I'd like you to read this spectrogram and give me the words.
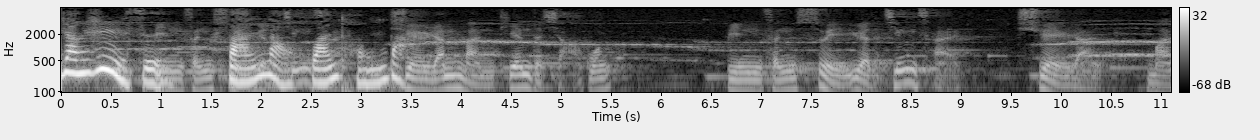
让日子返老还童吧。渲染满天的霞光，缤纷岁月的精彩，渲染满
